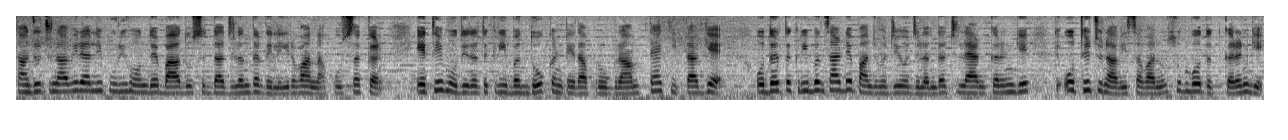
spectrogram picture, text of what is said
ਤਾਂ ਜੋ ਚੁਣਾਵੀ ਰੈਲੀ ਪੂਰੀ ਹੋਣ ਦੇ ਬਾਅਦ ਉਹ ਸਿੱਧਾ ਜਲੰਧਰ ਦੇ ਲਈ ਰਵਾਨਾ ਹੋ ਸਕਣ। ਇੱਥੇ ਮੋਦੀ ਦਾ ਤਕਰੀਬਨ 2 ਘੰਟੇ ਦਾ ਪ੍ਰੋਗਰਾਮ ਤੈਅ ਕੀਤਾ ਗਿਆ ਉਧਰ ਤਕਰੀਬਨ 5:30 ਵਜੇ ਉਹ ਜਲੰਧਰ 'ਚ ਲੈਂਡ ਕਰਨਗੇ ਤੇ ਉੱਥੇ ਚੁਣਾਵੀ ਸਭਾ ਨੂੰ ਸੰਬੋਧਿਤ ਕਰਨਗੇ।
